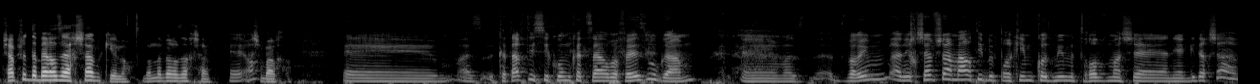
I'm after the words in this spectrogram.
אפשר פשוט לדבר על זה עכשיו, כאילו. בוא נדבר על זה עכשיו. איך שבא לך. אמ, אז כתבתי סיכום קצר בפייסבוק גם, אמ, אז דברים, אני חושב שאמרתי בפרקים קודמים את רוב מה שאני אגיד עכשיו.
